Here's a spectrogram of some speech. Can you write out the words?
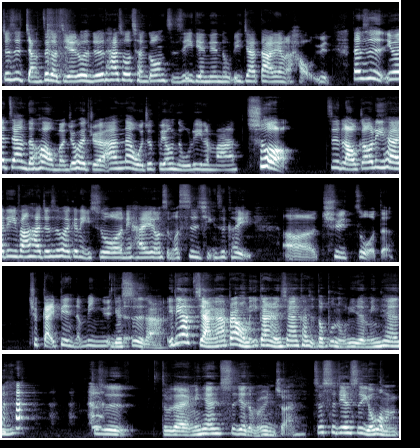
就是讲这个结论，就是他说成功只是一点点努力加大量的好运，但是因为这样的话，我们就会觉得啊，那我就不用努力了吗？错，是老高厉害的地方，他就是会跟你说，你还有什么事情是可以呃去做的。去改变你的命运，也是的，一定要讲啊，不然我们一干人现在开始都不努力了，明天 就是对不对？明天世界怎么运转？这世界是由我们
